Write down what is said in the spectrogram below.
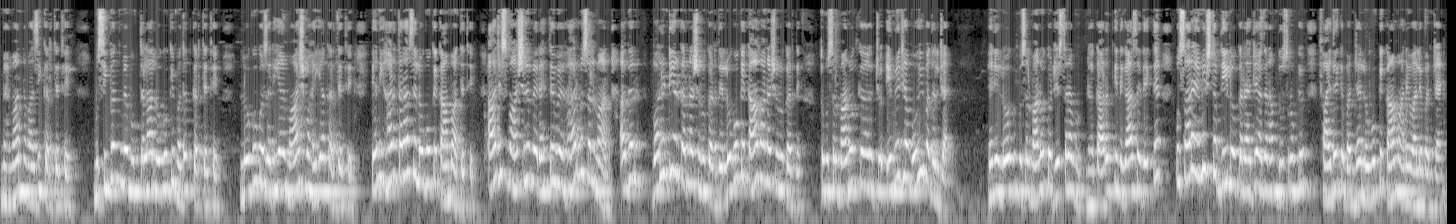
مہمان نوازی کرتے تھے، مصیبت میں مبتلا لوگوں کی مدد کرتے تھے، لوگوں کو ذریعہ معاش مہیا کرتے تھے یعنی ہر طرح سے لوگوں کے کام آتے تھے۔ آج اس معاشرے میں رہتے ہوئے ہر مسلمان اگر والنٹیئر کرنا شروع کر دے، لوگوں کے کام آنا شروع کر دے، تو مسلمانوں کا جو امیج ہے وہی بدل جائے۔ یعنی لوگ مسلمانوں کو جس طرح حکارت کی نگاہ سے دیکھتے ہیں، وہ سارا امیج تبدیل ہو کر رہ جائے، اگر ہم دوسروں کے فائدے کے بن جائیں لوگوں کے کام آنے والے بن جائیں۔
